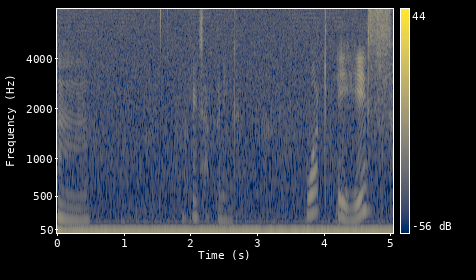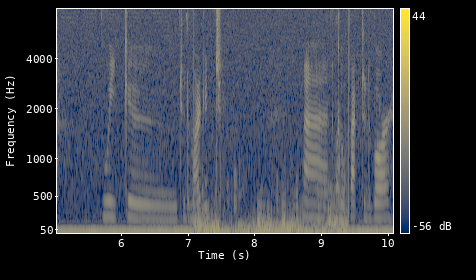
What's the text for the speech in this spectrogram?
Hmm. Nothing's happening. What if we go to the market and go back to the bar?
